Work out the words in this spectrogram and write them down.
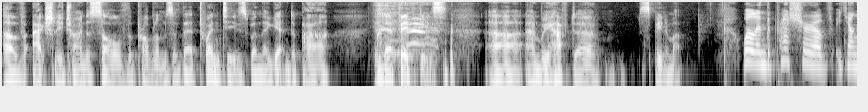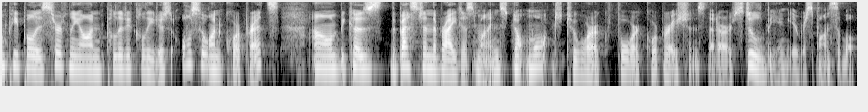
of actually trying to solve the problems of their 20s when they get into power in their 50s. Uh, and we have to speed them up. Well, and the pressure of young people is certainly on political leaders, also on corporates, um, because the best and the brightest minds don't want to work for corporations that are still being irresponsible.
